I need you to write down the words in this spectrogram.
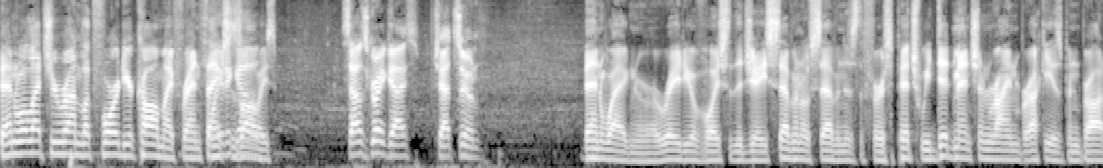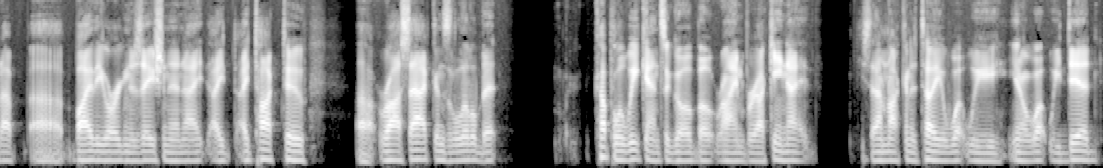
Ben, we'll let you run. Look forward to your call, my friend. Thanks as go. always. Sounds great, guys. Chat soon. Ben Wagner, our radio voice of the J707, is the first pitch. We did mention Ryan Borucki has been brought up uh, by the organization, and I, I, I talked to uh, Ross Atkins a little bit a couple of weekends ago about Ryan Borucki, and I, he said, "I'm not going to tell you what we, you know, what we did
